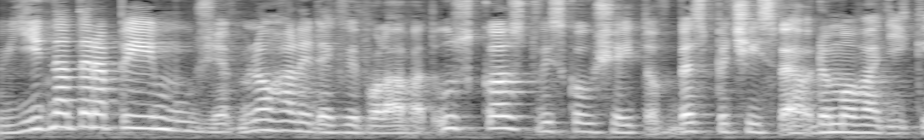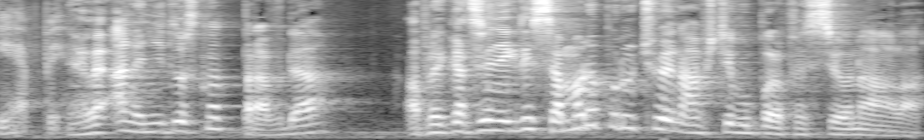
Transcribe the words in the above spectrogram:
Jít na terapii může v mnoha lidech vyvolávat úzkost, vyzkoušej to v bezpečí svého domova díky happy. Hele, a není to snad pravda? Aplikace někdy sama doporučuje návštěvu profesionála.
